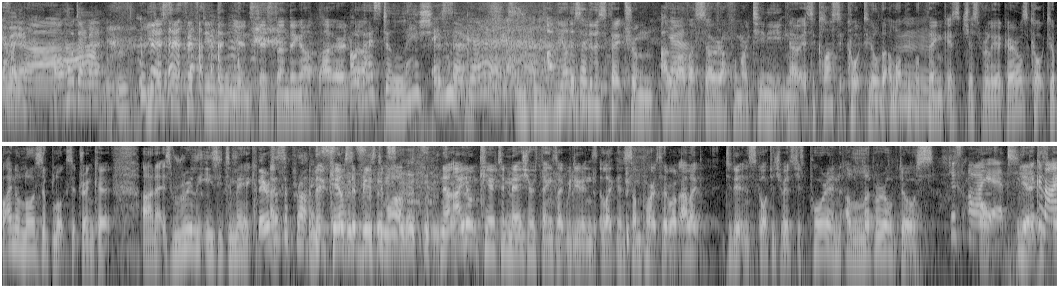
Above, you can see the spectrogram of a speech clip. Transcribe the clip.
He's like, uh, oh, hold on a minute. You just said 15, didn't you, instead of standing up? I heard Oh, that. that's delicious. it's so good. On the other side of the spectrum, I Yeah. love a sour apple martini. Now, it's a classic cocktail that a lot of Mm. people think is just really a girl's cocktail, but I know loads of blokes that drink it, and it's really easy to make. There's a I- surprise. The Quelle surprise tomorrow. now, I don't care to measure things like we do in like in some parts of the world. I like to do it in Scottish ways. Just pour in a liberal dose. Just eye of- it. Yeah, You can just eyeball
